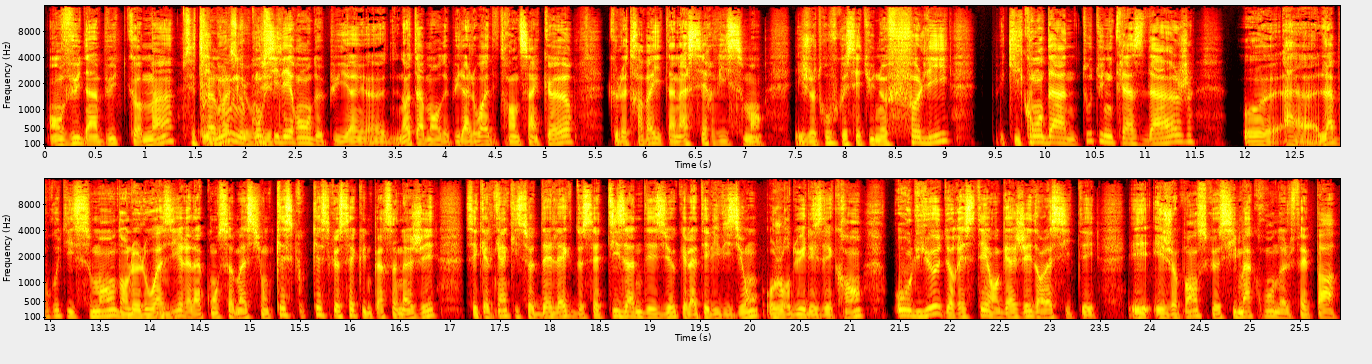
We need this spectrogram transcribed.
en vue d'un but commun. C'est très Et nous, nous considérons depuis, euh, notamment depuis la loi des 35 heures, que le travail est un asservissement. Et je trouve que c'est une folie qui condamne toute une classe d'âge à l'abrutissement dans le loisir et la consommation. Qu'est-ce que qu'est-ce que c'est qu'une personne âgée? C'est quelqu'un qui se délègue de cette tisane des yeux qu'est la télévision, aujourd'hui les écrans, au lieu de rester engagé dans la cité. Et, et je pense que si Macron ne le fait pas,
